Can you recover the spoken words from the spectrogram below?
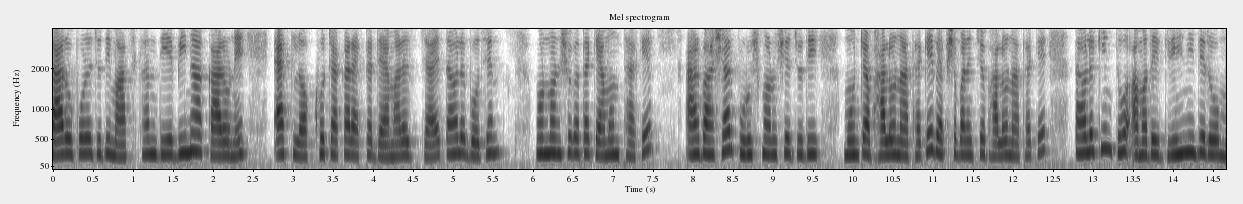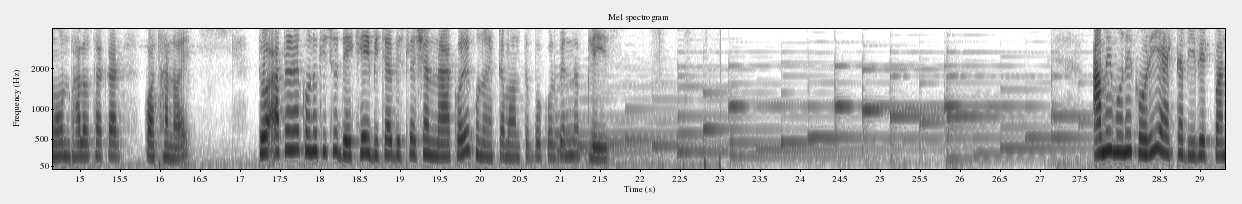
তার উপরে যদি মাঝখান দিয়ে বিনা কারণে এক লক্ষ টাকার একটা ড্যামারেজ যায়, তাহলে বোঝেন মন মানসিকতা কেমন থাকে। আর বাসার পুরুষ মানুষের যদি মনটা ভালো না থাকে, ব্যবসা বাণিজ্য ভালো না থাকে, তাহলে কিন্তু আমাদের গৃহিণীদেরও মন ভালো থাকার কথা নয়। তো আপনারা কোনো কিছু দেখেই বিচার বিশ্লেষণ না করে কোনো একটা মন্তব্য করবেন না, প্লিজ। আমি মনে করি একটা বিবেকবান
